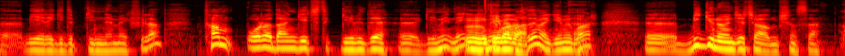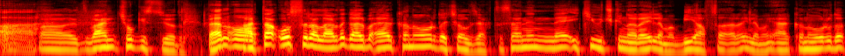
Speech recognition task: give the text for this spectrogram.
e, bir yere gidip dinlemek filan. tam oradan geçtik gemide. E, gemi ne? Hı, gemi, gemi var, var değil mi? Gemi evet. var. E, bir gün önce çalmışsın sen. Ah. Aa, ben çok istiyordum. Ben o Hatta o sıralarda galiba Erkan Oğur da çalacaktı. Senin ne iki üç gün arayla mı bir hafta arayla mı Erkan Oğur'u da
